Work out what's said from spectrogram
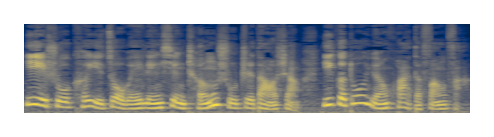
艺术可以作为灵性成熟之道上一个多元化的方法。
